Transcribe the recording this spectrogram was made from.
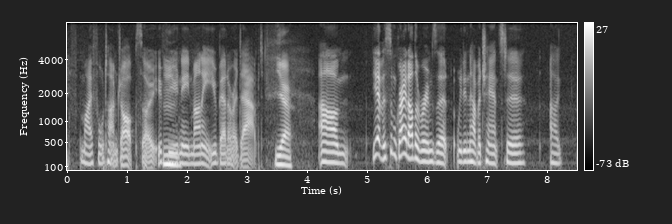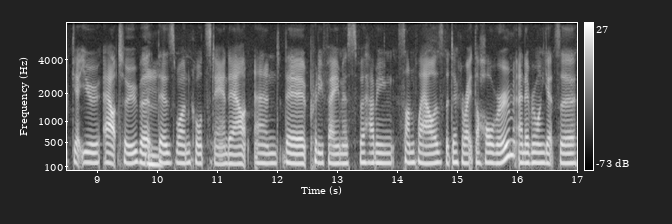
f- my full time job. So if Mm. you need money, you better adapt. yeah. Um, yeah, there's some great other rooms that we didn't have a chance to uh, get you out to, but Mm. there's one called Standout, and they're pretty famous for having sunflowers that decorate the whole room, and everyone gets a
